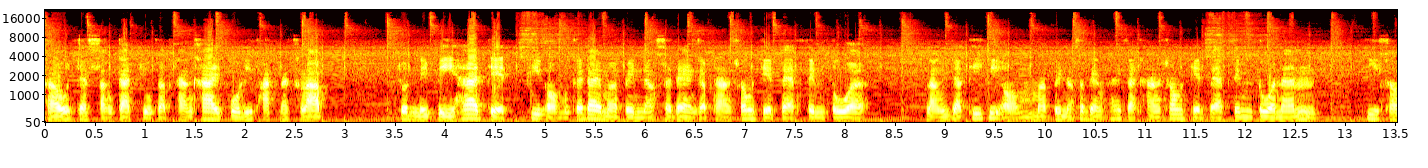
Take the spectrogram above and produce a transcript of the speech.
เขาจะสังกัดอยู่กับทางค่ายโพลิพัทนะครับ จนในปี 57 พี่อ๋อมก็ได้มาเป็นนักแสดงกับทางช่องเจ็ดแบบเต็มตัว หลังจากที่พี่อ๋อมมาเป็นนักแสดงให้กับทางช่องเจ็ดแบบเต็มตัวนั้น พี่เขา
